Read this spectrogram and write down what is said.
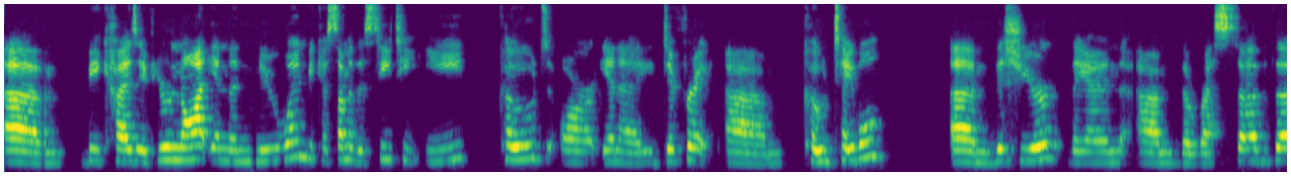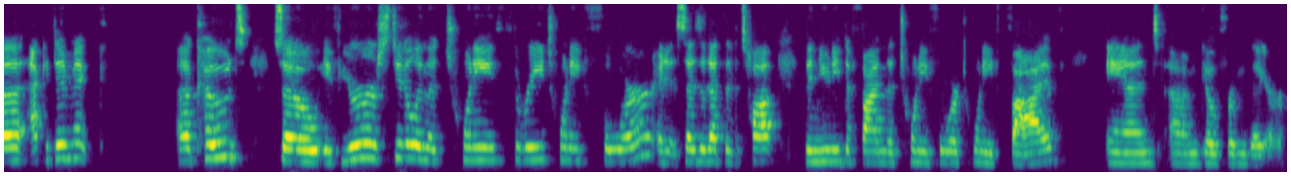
Um, because if you're not in the new one, because some of the CTE codes are in a different um, code table um, this year than um, the rest of the academic uh, codes. So if you're still in the 23, 24, and it says it at the top, then you need to find the 24, 25 and um, go from there.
